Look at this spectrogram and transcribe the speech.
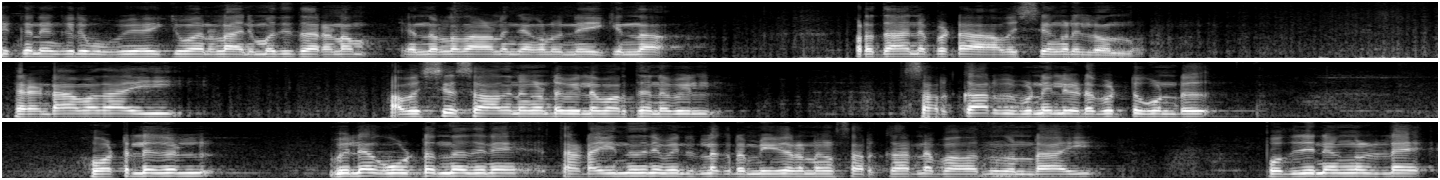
ചിക്കനെങ്കിലും ഉപയോഗിക്കുവാനുള്ള അനുമതി തരണം എന്നുള്ളതാണ് ഞങ്ങൾ ഉന്നയിക്കുന്ന പ്രധാനപ്പെട്ട ആവശ്യങ്ങളിലൊന്ന്. രണ്ടാമതായി അവശ്യ സാധനങ്ങളുടെ വില വർധനവിൽ സർക്കാർ വിപണിയിൽ ഇടപെട്ടുകൊണ്ട് ഹോട്ടലുകൾ വില കൂട്ടുന്നതിനെ തടയുന്നതിന് വേണ്ടിയിട്ടുള്ള ക്രമീകരണങ്ങൾ സർക്കാരിന്റെ ഭാഗത്തു നിന്നുണ്ടായി. പൊതുജനങ്ങളുടെ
